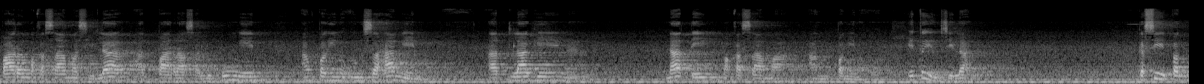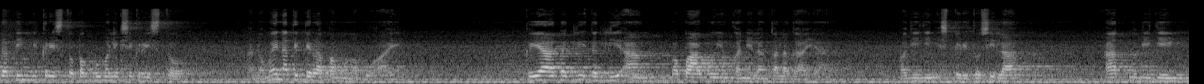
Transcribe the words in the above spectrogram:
para makasama sila at para salubungin ang Panginoon sa hangin at lagi na nating makasama ang Panginoon. Ito yung sila. Kasi pagdating ni Kristo, pag bumalik si Kristo, ano, may natitira pang mga buhay. Kaya dagli-dagli ang mabago yung kanilang kalagayan. Magiging espiritu sila at magiging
